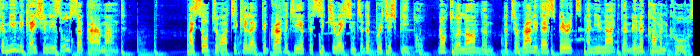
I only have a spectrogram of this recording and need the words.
Communication is also paramount. I sought to articulate the gravity of the situation to the British people, not to alarm them, but to rally their spirits and unite them in a common cause.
